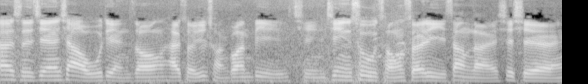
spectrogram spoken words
在时间下午五点钟，海水浴场关闭，请尽速从水里上来，谢谢。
